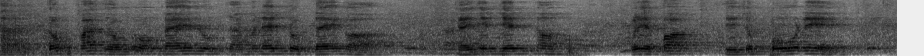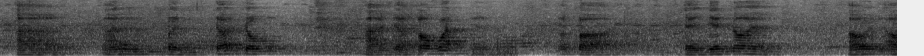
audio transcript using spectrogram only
อ่าตกพระสงฆ์องค์ใดลูกสามเณรลูกใดก็ใจเย็นๆเนาะโดยเฉพาะสีชมพูนี่อ่าอันเป็นเจาะจงอาจจะเข้าวัดเนี่ย แล้วก็ใจเย็นน้อย เอาเอา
